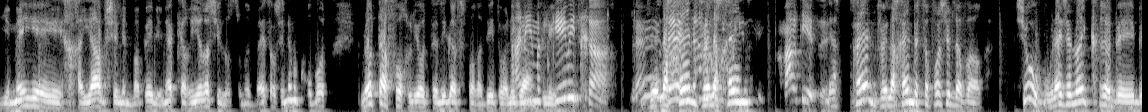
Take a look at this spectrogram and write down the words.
בימי אה, חייו של אמבפה, בימי הקריירה שלו, זאת אומרת, בעשר שנים הקרובות, לא תהפוך להיות הליגה הספרדית או הליגה האנגלית. אני מסכים איתך. ולכן, ולכן, אמרתי את זה. לכן, ולכן בסופו של דבר, שוב, אולי זה לא יקרה ב, ב,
